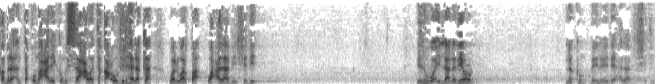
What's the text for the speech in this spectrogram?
قبل أن تقوم عليكم الساعة وتقعوا في الهلكة والورطة وعذاب شديد. إن هو إلا نذير لكم بين يدي عذاب شديد.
